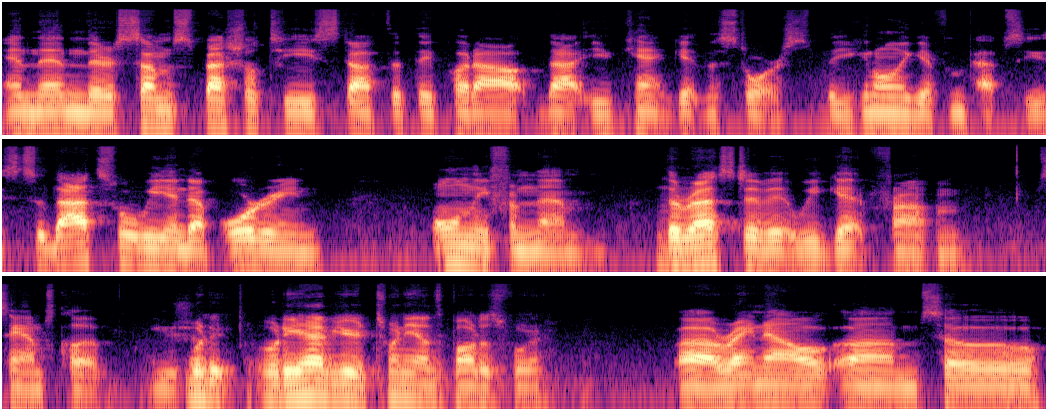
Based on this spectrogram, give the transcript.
And then there's some specialty stuff that they put out that you can't get in the stores that you can only get from Pepsi. So that's what we end up ordering only from them. The Mhm. rest of it we get from Sam's Club what usually. do, what do you have your 20 ounce bottles for uh, right now, um, so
